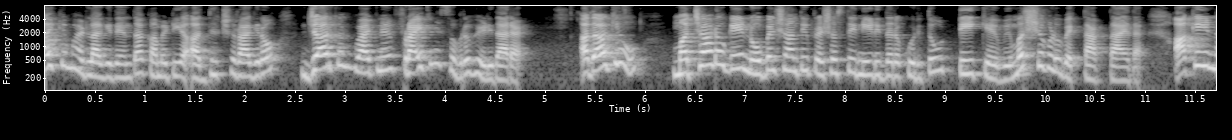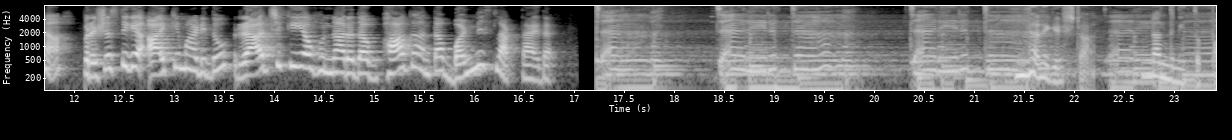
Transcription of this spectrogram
ಆಯ್ಕೆ ಮಾಡಲಾಗಿದೆ ಅಂತ ಕಮಿಟಿಯ ಅಧ್ಯಕ್ಷರಾಗಿರೋ ಜಾರ್ಖಂಡ್ ವ್ಯಾಟ್ನೆ ಫ್ರೈಟ್ನೆಸ್ ಅವರು ಹೇಳಿದ್ದಾರೆ. ಆದಾಗ್ಯೂ ಮಚಾಡೋಗೆ ನೊಬೆಲ್ ಶಾಂತಿ ಪ್ರಶಸ್ತಿ ನೀಡಿದ್ದರ ಕುರಿತು ಟೀಕೆ ವಿಮರ್ಶೆಗಳು ವ್ಯಕ್ತ ಆಗ್ತಾ ಇದೆ. ಆಕೆಯನ್ನ ಪ್ರಶಸ್ತಿಗೆ ಆಯ್ಕೆ ಮಾಡಿದ್ದು ರಾಜಕೀಯ ಹುನ್ನಾರದ ಭಾಗ ಅಂತ ಬಣ್ಣಿಸಲಾಗ್ತಾ ಇದೆ. ನನಗೆ ಇಷ್ಟ. ನಂದಿನಿ ತುಪ್ಪ.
